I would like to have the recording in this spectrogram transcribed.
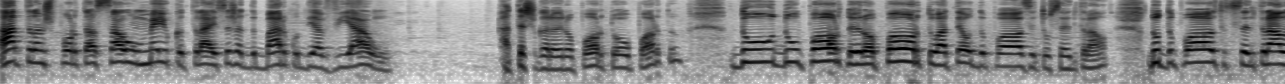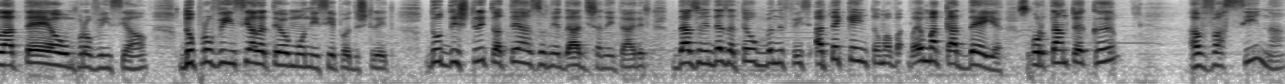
a transportação, o meio que traz, seja de barco, de avião, até chegar ao aeroporto ou ao porto, do, do porto, aeroporto até o depósito central, do depósito central até um provincial, do provincial até o município ou distrito, do distrito até as unidades sanitárias, das unidades até o benefício, até quem toma, é uma cadeia. Portanto, é que a vacina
